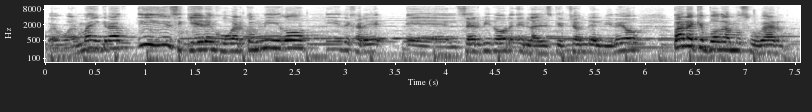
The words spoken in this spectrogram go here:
Voy a jugar Minecraft y si quieren jugar conmigo y dejaré el servidor en la descripción del video para que podamos jugar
